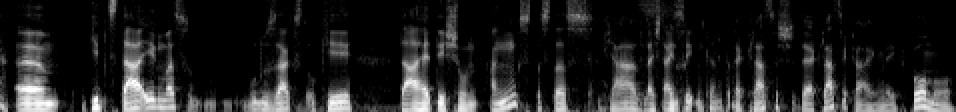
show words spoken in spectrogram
ähm, Gibt es da irgendwas, wo du sagst, okay, da hätte ich schon Angst, dass das ja, vielleicht eintreten könnte? Der, klassisch, der Klassiker eigentlich, FOMO,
